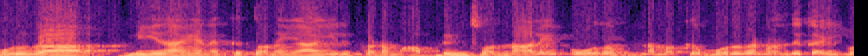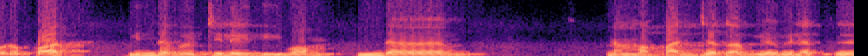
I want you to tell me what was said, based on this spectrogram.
முருகா நீ தான் எனக்கு துணையா இருக்கணும் அப்படின்னு சொன்னாலே போதும் நமக்கு முருகன் வந்து கை கொடுப்பார். இந்த வெற்றிலை தீபம் இந்த நம்ம பஞ்சகவ்ய விளக்கு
